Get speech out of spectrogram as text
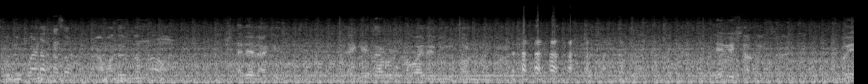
শুধু কয়টা কাঁচা আমাদের জন্য সাইডে রাখি। রেখে তারপর সবাই এগুলো করে হেবি স্বাদ হচ্ছে। ওই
